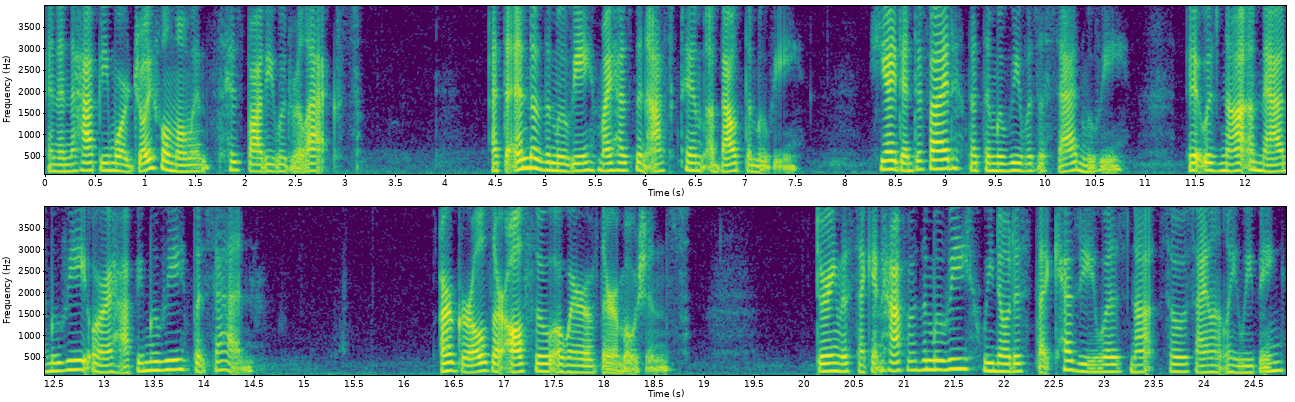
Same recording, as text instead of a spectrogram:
and in the happy, more joyful moments, his body would relax. At the end of the movie, my husband asked him about the movie. He identified that the movie was a sad movie. It was not a mad movie or a happy movie, but sad. Our girls are also aware of their emotions. During the second half of the movie, we noticed that Kezzy was not so silently weeping,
